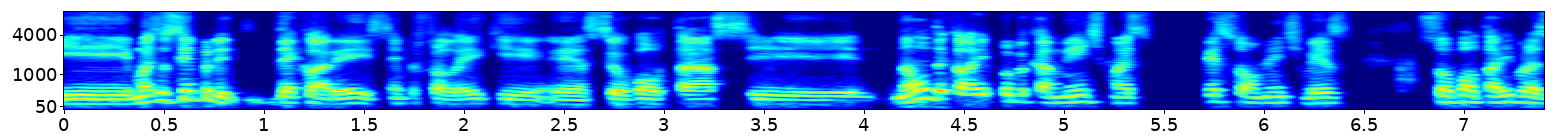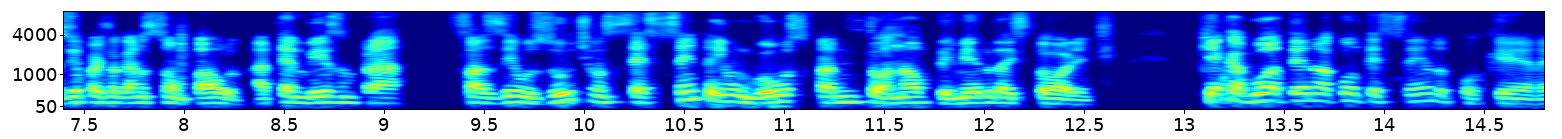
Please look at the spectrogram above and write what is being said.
E, mas eu sempre declarei, sempre falei que é, se eu voltasse, não declarei publicamente, mas pessoalmente mesmo, só voltaria ao Brasil para jogar no São Paulo, até mesmo para fazer os últimos 61 gols para me tornar o primeiro da história, que acabou até não acontecendo porque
